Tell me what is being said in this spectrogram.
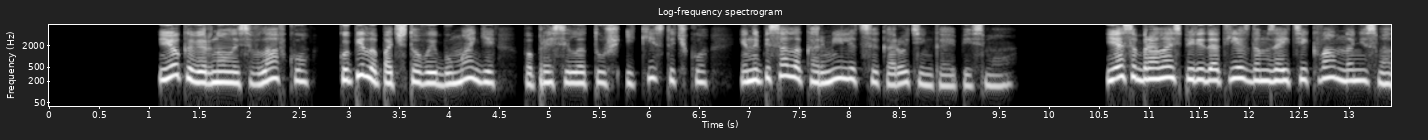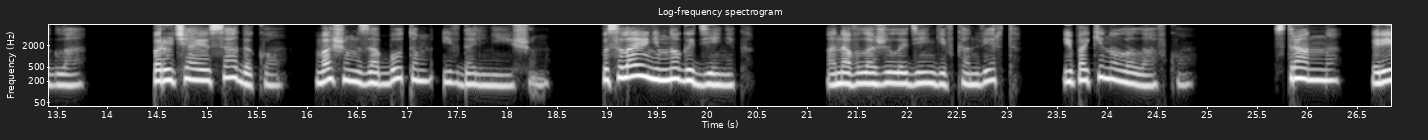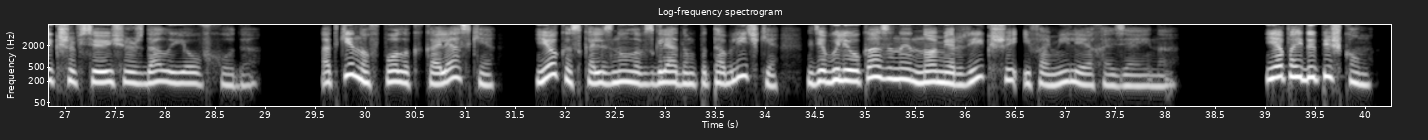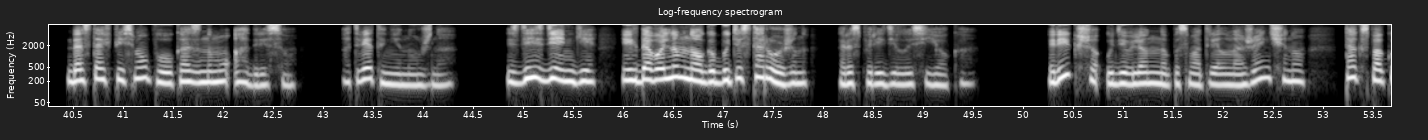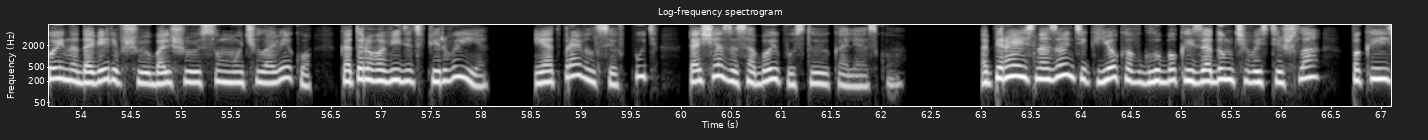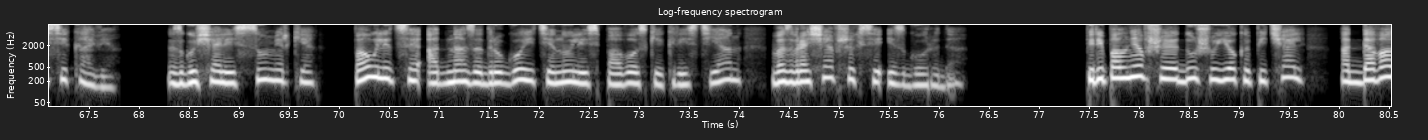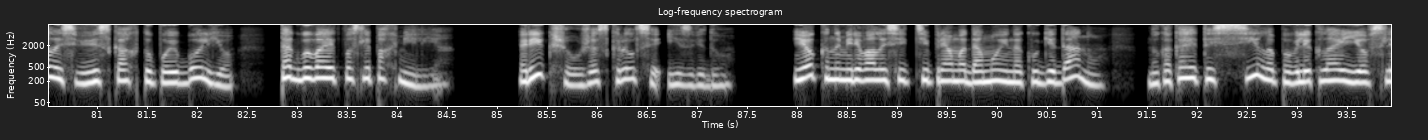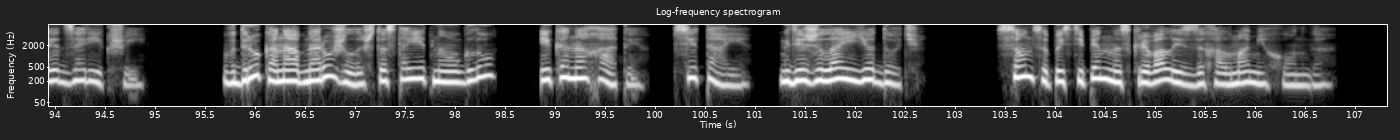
Йока вернулась в лавку, купила почтовые бумаги, попросила тушь и кисточку и написала кормилице коротенькое письмо. Я собралась перед отъездом зайти к вам, но не смогла. Поручаю Садако вашим заботам и в дальнейшем. Посылаю немного денег. Она вложила деньги в конверт и покинула лавку. Странно, Рикша все еще ждал ее у входа. Откинув полок коляски, Йока скользнула взглядом по табличке, где были указаны номер рикши и фамилия хозяина. «Я пойду пешком. Доставь письмо по указанному адресу. Ответа не нужно. Здесь деньги, их довольно много, будь осторожен», — распорядилась Йока. Рикша удивленно посмотрел на женщину, так спокойно доверившую большую сумму человеку, которого видит впервые, и отправился в путь, таща за собой пустую коляску. Опираясь на зонтик, Йока в глубокой задумчивости шла по Каисикаве. Сгущались сумерки, по улице одна за другой тянулись повозки крестьян, возвращавшихся из города. Переполнявшая душу Йока печаль отдавалась в висках тупой болью, так бывает после похмелья. Рикша уже скрылся из виду. Йока намеревалась идти прямо домой на Кугидану, но какая-то сила повлекла ее вслед за Рикшей. Вдруг она обнаружила, что стоит на углу Иканахаты, в Ситае, где жила ее дочь. Солнце постепенно скрывалось за холмами Хонга.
